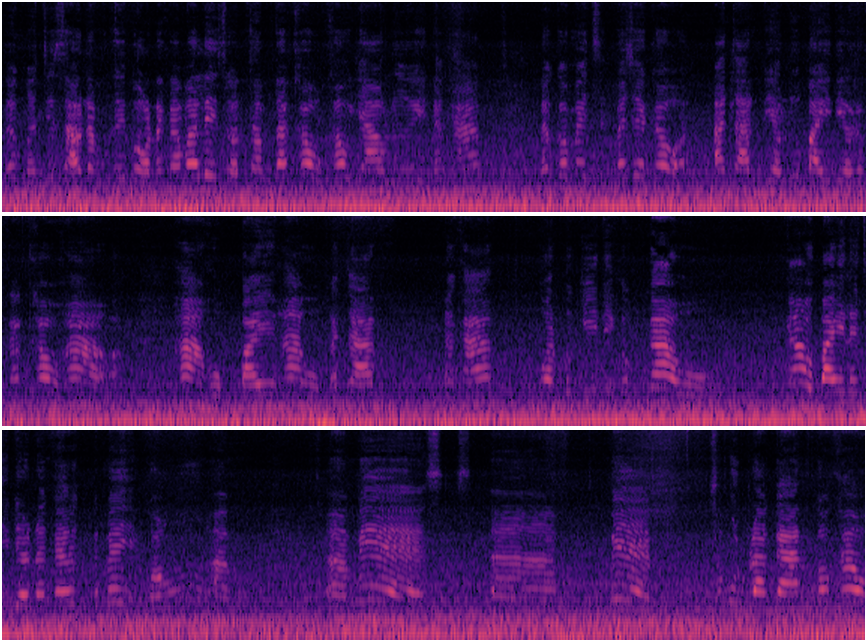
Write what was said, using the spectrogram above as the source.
แล้วเหมือนที่สาวดำเคยบอกนะคะว่าเลขสวนธรรมถ้าเข้าเข้ายาวเลยนะคะ แล้วก็ไม่ไม่ใช่เข้าอาจารย์เดียวหรือใบเดียวแล้วก็เข้าห้า ห้าหกใบห้าหกอาจารย์นะคะวันเมื่อกี้นี่ก็เก้าเก้าใบเลยทีเดียวนะคะแม่ของอแม่แม่สมุดปราการก็เข้า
